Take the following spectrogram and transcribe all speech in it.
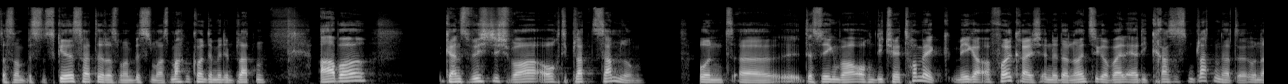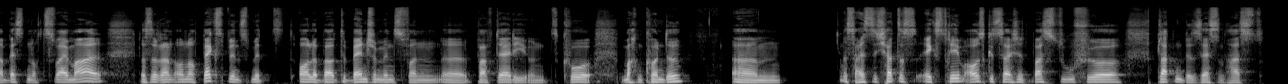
dass man ein bisschen Skills hatte, dass man ein bisschen was machen konnte mit den Platten. Aber ganz wichtig war auch die Plattensammlung. Und äh, deswegen war auch ein DJ Tomic mega erfolgreich Ende der 90er, weil er die krassesten Platten hatte und am besten noch zweimal, dass er dann auch noch Backspins mit All About the Benjamins von äh, Puff Daddy und Co. machen konnte. Ähm, das heißt, ich hatte es extrem ausgezeichnet, was du für Platten besessen hast.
